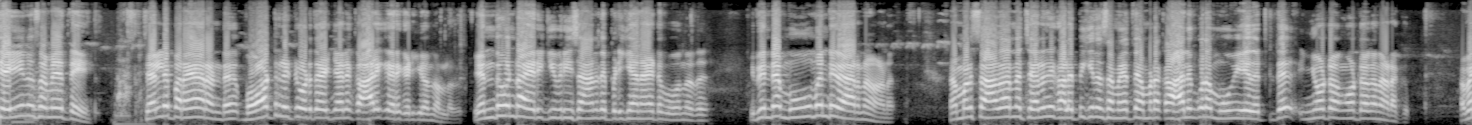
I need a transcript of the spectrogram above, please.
ചെയ്യുന്ന സമയത്തെ ചില പറയാറുണ്ട് ബോട്ടിൽ ഇട്ട് കൊടുത്തു കഴിഞ്ഞാലും കാൽ കയറി കടിക്കുക എന്നുള്ളത്. എന്തുകൊണ്ടായിരിക്കും ഇവർ ഈ സാധനത്തെ പിടിക്കാനായിട്ട് പോകുന്നത്? ഇതിന്റെ മൂവ്മെന്റ് കാരണമാണ്. നമ്മൾ സാധാരണ ചിലർ കളിപ്പിക്കുന്ന സമയത്ത് നമ്മുടെ കാലും കൂടെ മൂവ് ചെയ്തിട്ട് ഇങ്ങോട്ടും അങ്ങോട്ടും ഒക്കെ നടക്കും. അപ്പൊ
